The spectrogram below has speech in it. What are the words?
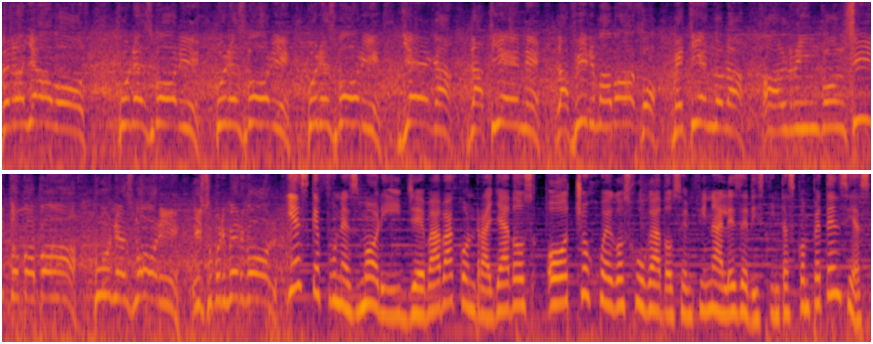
de Rayados. Funes Mori. Funes Mori. Funes Mori. Llega. La tiene. La firma abajo. Metiéndola al rinconcito, papá. Funes Mori. Y su primer gol. Y es que Funes Mori llevaba con Rayados ocho juegos jugados en finales de distintas competencias,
